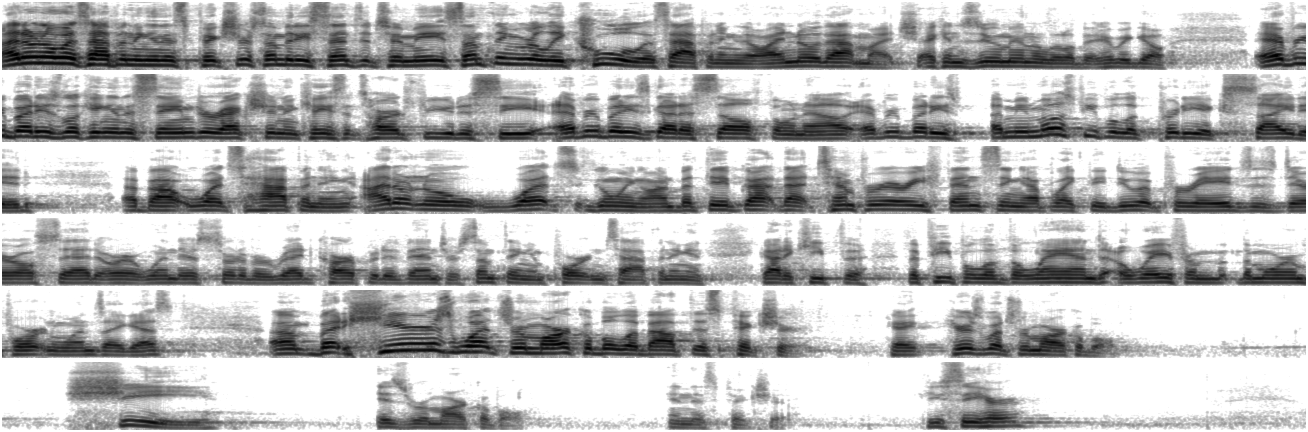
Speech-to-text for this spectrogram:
I don't know what's happening in this picture. Somebody sent it to me. Something really cool is happening, though. I know that much. I can zoom in a little bit. Here we go. Everybody's looking in the same direction in case it's hard for you to see. Everybody's got a cell phone out. Everybody's, I mean, most people look pretty excited about what's happening. I don't know what's going on, but they've got that temporary fencing up like they do at parades, as Daryl said, or when there's sort of a red carpet event or something important's happening and got to keep the, the people of the land away from the more important ones, I guess. Um, but here's what's remarkable about this picture. Okay, here's what's remarkable. She is remarkable in this picture. Do you see her?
